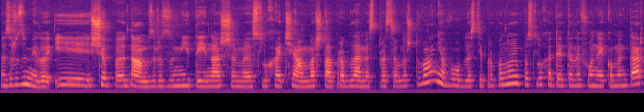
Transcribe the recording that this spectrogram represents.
Зрозуміло. І щоб нам зрозуміти і нашим слухачам масштаб проблеми з працевлаштування в області, пропоную послухати телефонний коментар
